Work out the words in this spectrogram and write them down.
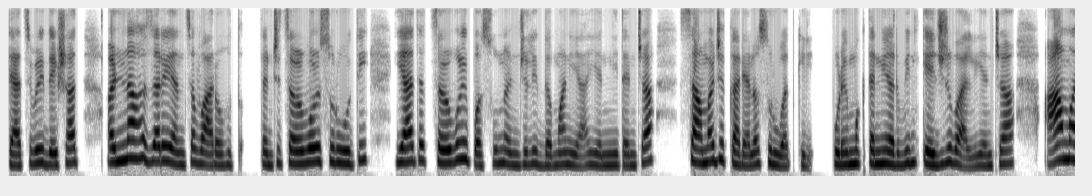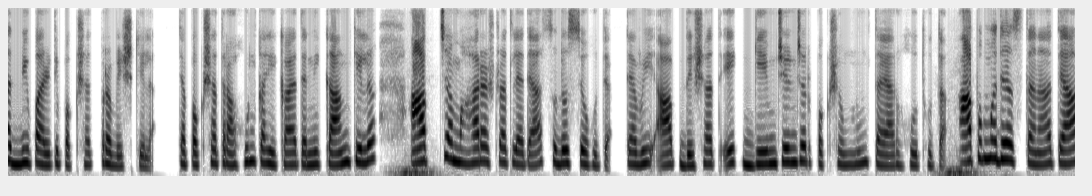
त्याचवेळी देशात अण्णा हजारे यांचं वारं होतं. त्यांची चळवळ सुरू होती. या त्या चळवळीपासून अंजली दमानिया यांनी त्यांच्या सामाजिक कार्याला सुरुवात केली. पुढे मग त्यांनी अरविंद केजरीवाल यांच्या आम आदमी पार्टी पक्षात प्रवेश केला. त्या पक्षात राहून काही काळ त्यांनी काम केलं. आपच्या महाराष्ट्रातल्या त्या सदस्य होत्या. त्यावेळी आप देशात एक गेम चेंजर पक्ष म्हणून तयार होत होता. आपमध्ये असताना त्या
